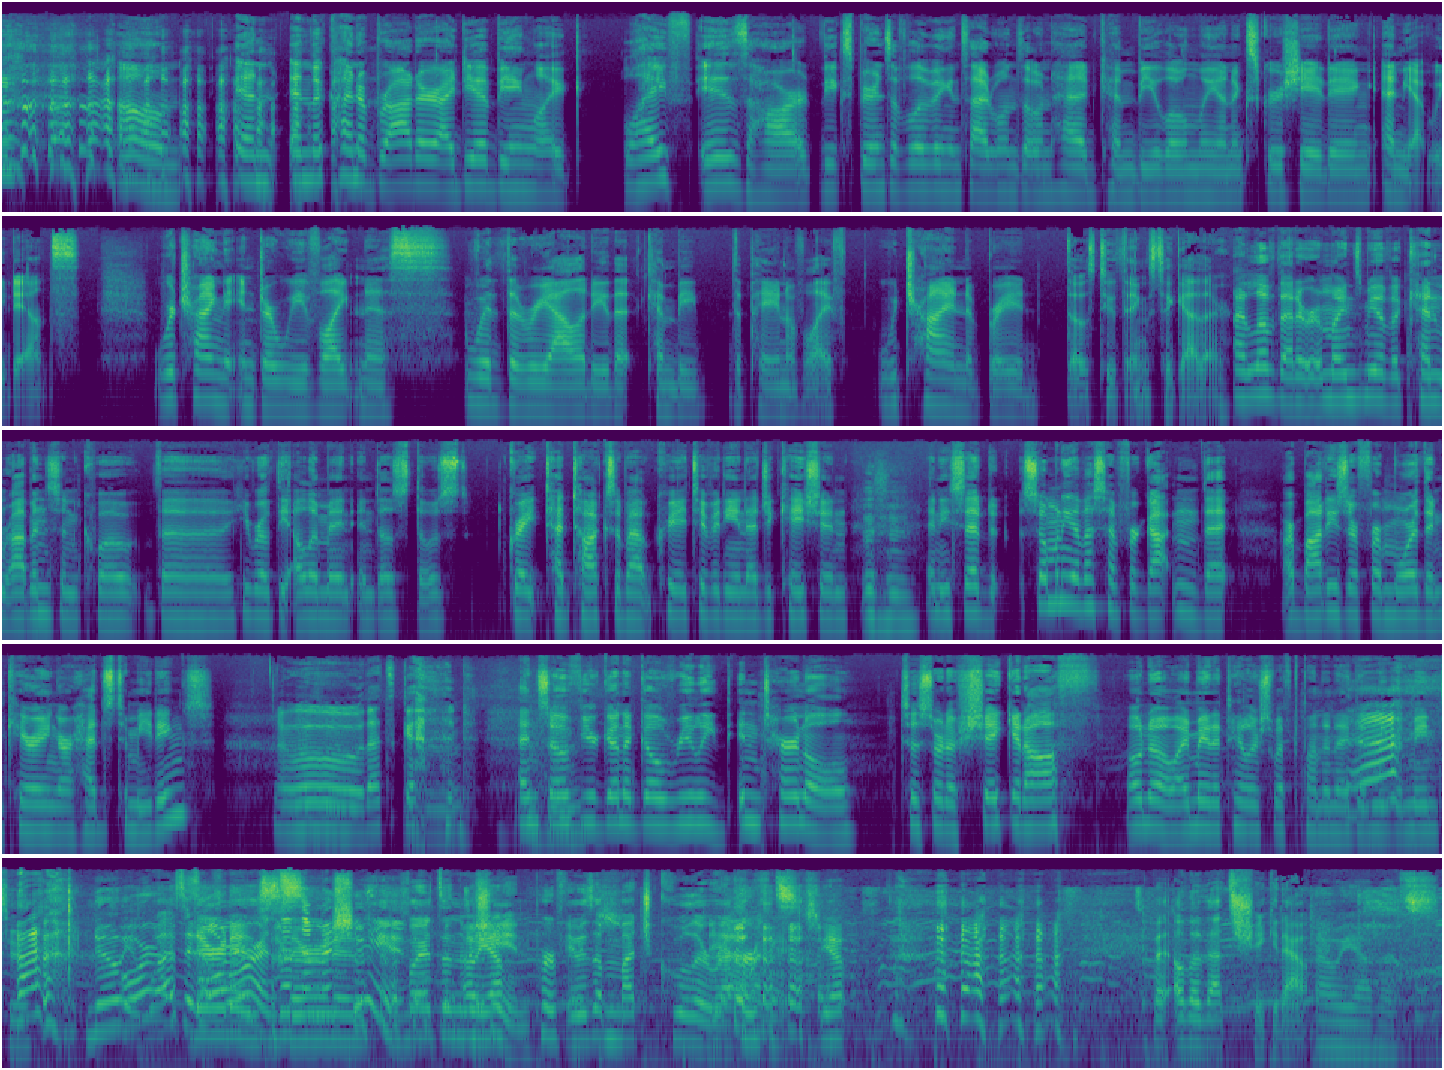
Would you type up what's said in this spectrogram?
um, and and the kind of broader idea being like life is hard. The experience of living inside one's own head can be lonely and excruciating, and yet we dance. We're trying to interweave lightness with the reality that can be the pain of life. We're trying to braid those two things together. I love that. It reminds me of a Ken Robinson quote. The he wrote The Element and does those great TED talks about creativity and education. And he said, "So many of us have forgotten that our bodies are for more than carrying our heads to meetings. Oh, that's good. Mm-hmm. And so if mm-hmm. you're gonna go really internal to sort of shake it off." Oh no! I made a Taylor Swift pun and I didn't even mean to. no, it wasn't. there it is. Florence. There it is. machine. Florence in the Oh, yeah, Machine. perfect. It was a much cooler reference. Perfect. yep. But although that's Shake It Out. Oh yeah, that's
